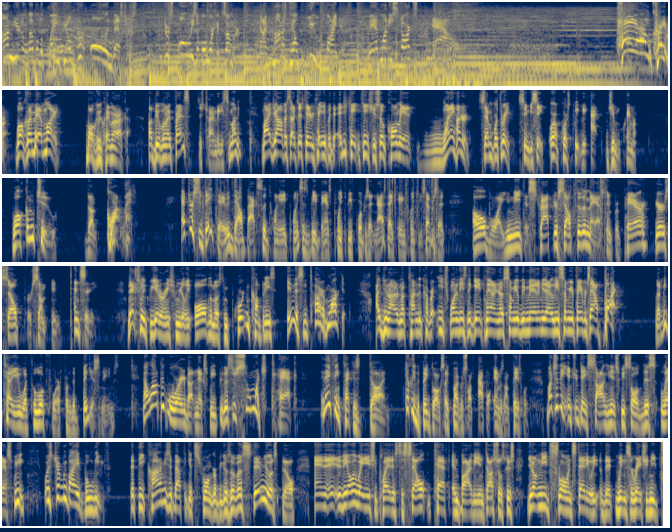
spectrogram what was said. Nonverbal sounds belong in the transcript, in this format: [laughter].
I'm here to level the playing field for all investors. There's always a bull market somewhere, and I promise to help you find it. Mad Money starts now. Hey, I'm Cramer. Welcome to Mad Money. Welcome to Cramerica. Other people, my friends, just trying to make you some money. My job is not just to entertain you, but to educate and teach you. So call me at 1-800-743-CNBC, or of course tweet me at Jim Cramer. Welcome to the Gauntlet. After sedate day, the Dow backslid 28 points, S&P advanced 0.34%, Nasdaq gained 0.37%. Oh boy, you need to strap yourself to the mast and prepare yourself for some intensity. Next week, we get earnings from nearly all of the most important companies in this entire market. I do not have enough time to cover each one of these in the game plan. I know some of you will be mad at me that I leave some of your favorites out, but let me tell you what to look for from the biggest names. Now, a lot of people are worried about next week because there's so much tech and they think tech is done, particularly the big dogs like Microsoft, Apple, Amazon, Facebook. Much of the intraday sogginess we saw this last week was driven by a belief that the economy is about to get stronger because of a stimulus bill. And it, the only way you should play it is to sell tech and buy the industrials because you don't need slow and steady that wins the race. You need...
